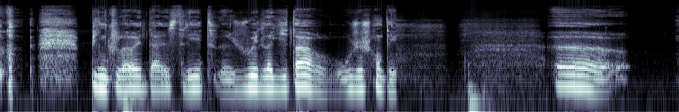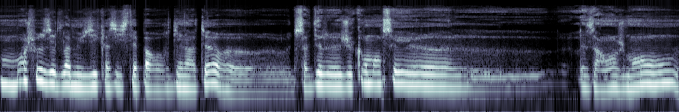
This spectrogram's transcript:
Pink Floyd, Dire Street, jouer de la guitare ou je chantais. Euh, moi je faisais de la musique assistée par ordinateur, euh, ça veut dire j'ai commencé euh, les arrangements,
